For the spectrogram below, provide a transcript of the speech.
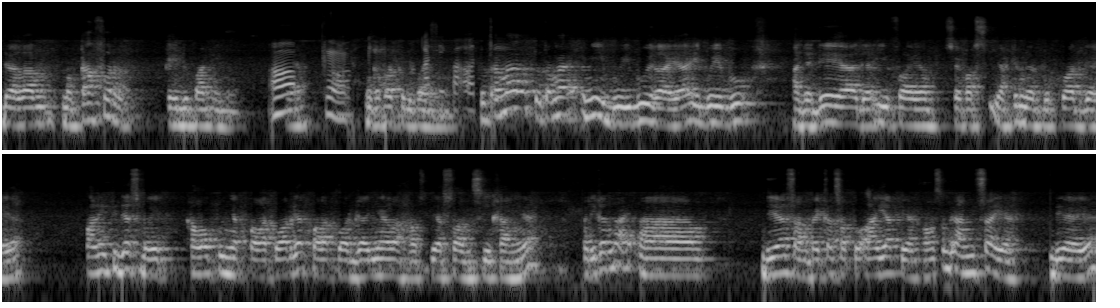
dalam mengcover kehidupan ini. Oke. Mengcover kehidupan Makasih, ini. Terutama, terutama ini ibu-ibu lah ya, ibu-ibu ada Dea, ada Iva yang saya pasti yakin udah berkeluarga ya. Paling tidak sebagai kalau punya kepala keluarga, kepala keluarganya lah harus diasuransikan ya. Tadi kan eh, dia sampaikan satu ayat ya, kalau sampai Anissa ya, dia ya,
